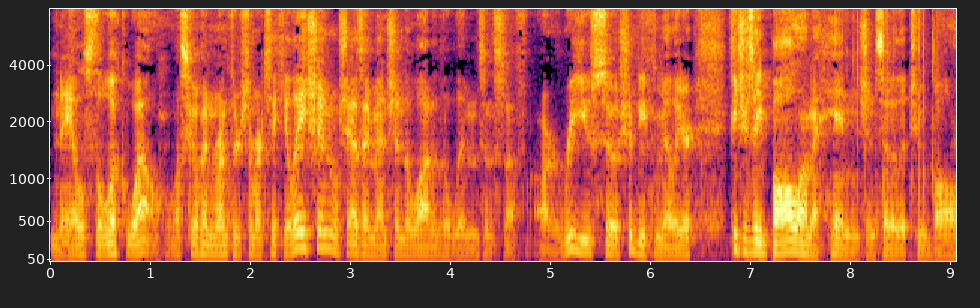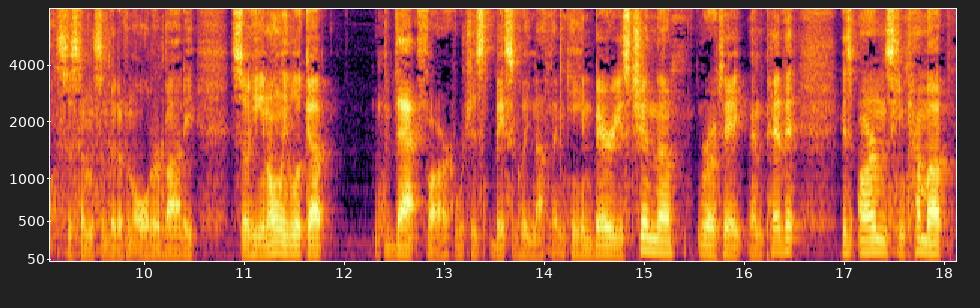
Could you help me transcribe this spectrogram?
nails the look well. Let's go ahead and run through some articulation, which, as I mentioned, a lot of the limbs and stuff are reused, so should be familiar. Features a ball on a hinge instead of the two ball system. It's a bit of an older body, so he can only look up that far, which is basically nothing. He can bury his chin, though, rotate, and pivot. His arms can come up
